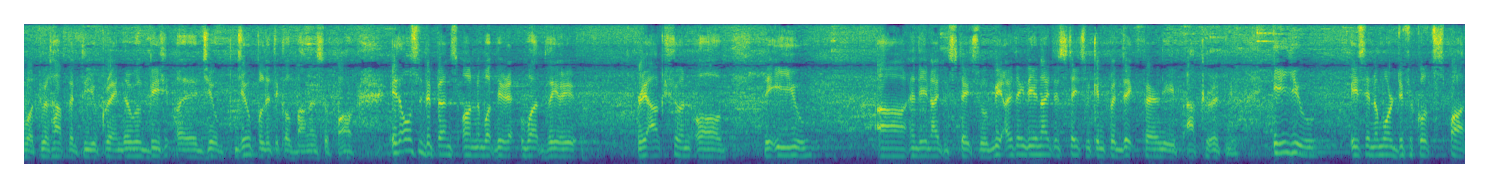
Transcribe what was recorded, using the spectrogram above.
what will happen to Ukraine. There will be a geo- geopolitical balance of power. It also depends on what the what the reaction of the EU uh, and the United States will be. I think the United States we can predict fairly accurately. EU is in a more difficult spot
